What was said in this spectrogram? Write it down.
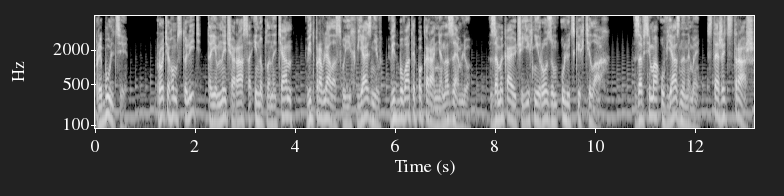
Прибульці протягом століть таємнича раса інопланетян відправляла своїх в'язнів відбувати покарання на землю, замикаючи їхній розум у людських тілах. За всіма ув'язненими стежить страж,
